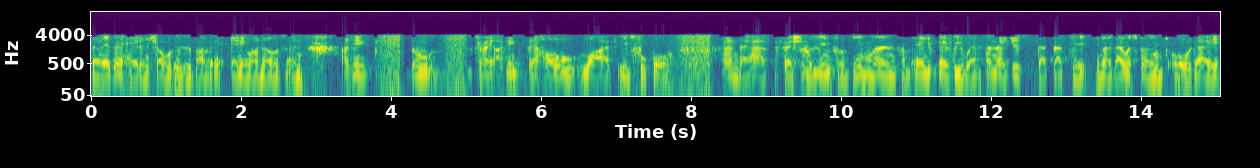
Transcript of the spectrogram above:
they're they're head and shoulders above anyone else, and I think the train. I think their whole life is football and they have professionalism from England, from everywhere, and they just that that's it. You know, they would spend all day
